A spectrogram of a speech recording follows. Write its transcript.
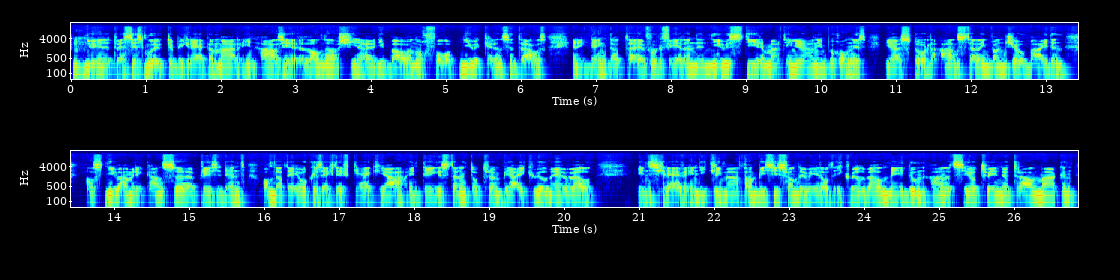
Mhm. Nu in het Westen is het moeilijk te begrijpen, maar in Azië, landen als China, die bouwen nog volop nieuwe kerncentrales. En ik denk dat eh, voor velen de nieuwe stierenmarkt in uranium begonnen is, juist door de aanstelling van Joe Biden als nieuwe Amerikaanse president, omdat hij ook gezegd heeft, kijk, ja, in tegenstelling tot Trump, ja, ik wil mij wel inschrijven in die klimaatambities van de wereld. Ik wil wel meedoen aan het CO2-neutraal maken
